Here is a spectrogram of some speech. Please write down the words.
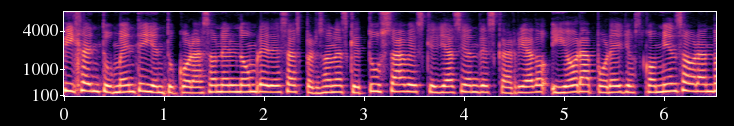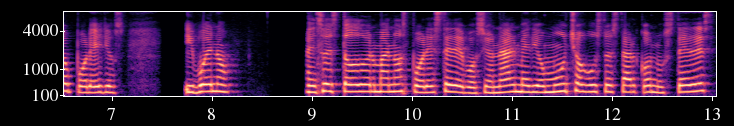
Fija en tu mente y en tu corazón el nombre de esas personas que tú sabes que ya se han descarriado y ora por ellos. Comienza orando por ellos. Y bueno, eso es todo, hermanos, por este devocional. Me dio mucho gusto estar con ustedes.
